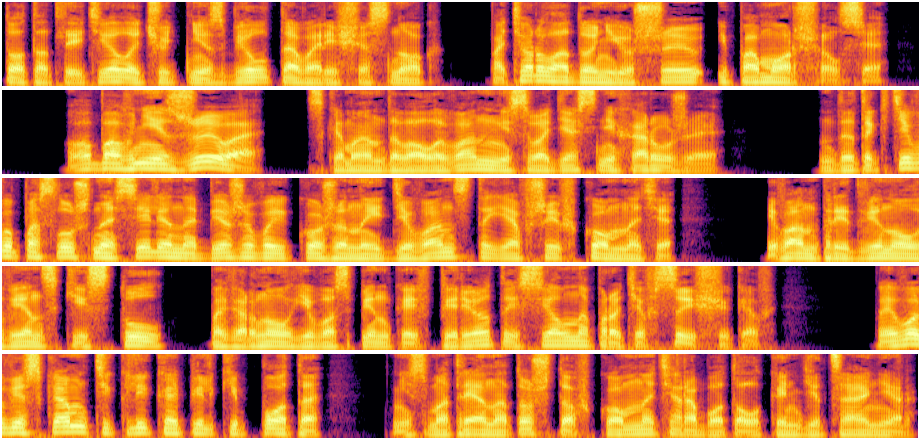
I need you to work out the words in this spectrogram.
Тот отлетел и чуть не сбил товарища с ног. Потер ладонью шею и поморщился. «Оба вниз живо!» — скомандовал Иван, не сводя с них оружие. Детективы послушно сели на бежевый кожаный диван, стоявший в комнате. Иван придвинул венский стул, повернул его спинкой вперед и сел напротив сыщиков. По его вискам текли капельки пота, несмотря на то, что в комнате работал кондиционер.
